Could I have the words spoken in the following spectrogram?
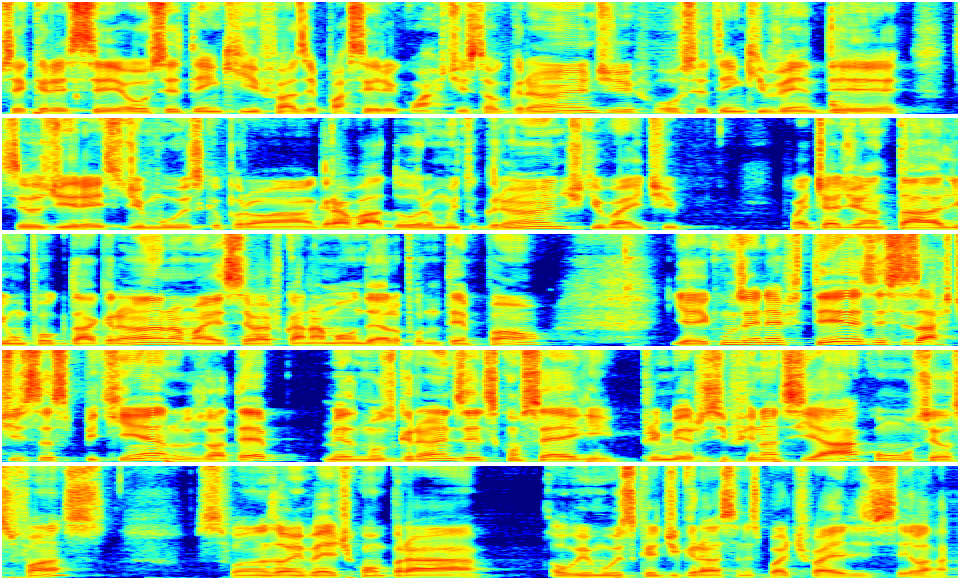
Você crescer, ou você tem que fazer parceria com um artista grande, ou você tem que vender seus direitos de música para uma gravadora muito grande que vai te, vai te adiantar ali um pouco da grana, mas você vai ficar na mão dela por um tempão. E aí, com os NFTs, esses artistas pequenos, até mesmo os grandes, eles conseguem, primeiro, se financiar com os seus fãs. Os fãs, ao invés de comprar, ouvir música de graça no Spotify, eles, sei lá,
